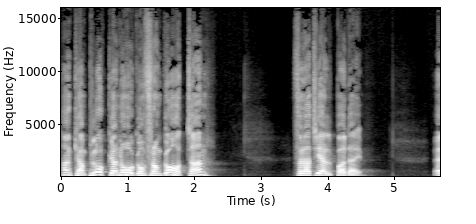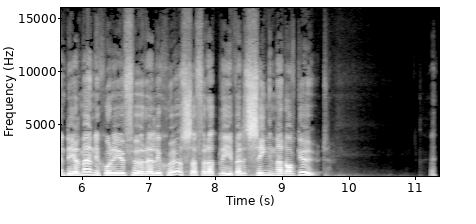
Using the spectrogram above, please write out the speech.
Han kan plocka någon från gatan för att hjälpa dig. En del människor är ju för religiösa för att bli välsignade av Gud.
